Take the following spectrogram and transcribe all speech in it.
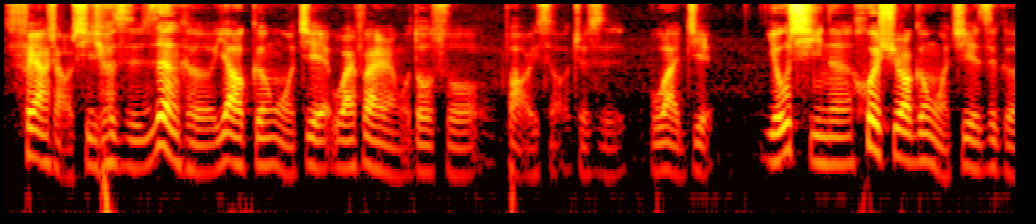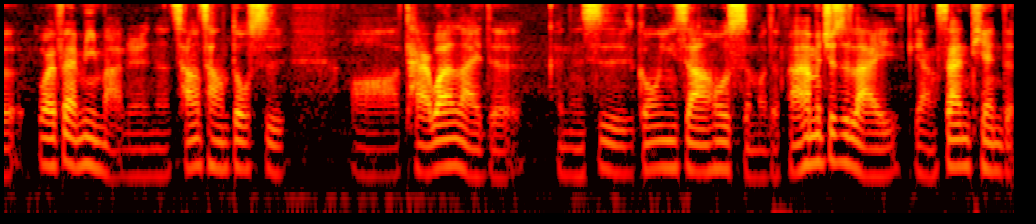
非常小气，就是任何要跟我借 WiFi 的人，我都说不好意思哦，就是不外借。尤其呢，会需要跟我借这个 WiFi 密码的人呢，常常都是啊台湾来的。可能是供应商或什么的，反正他们就是来两三天的，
